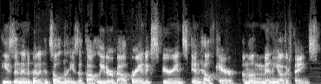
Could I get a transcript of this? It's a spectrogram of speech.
He's an independent consultant. He's a thought leader about brand experience in healthcare, among many other things.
